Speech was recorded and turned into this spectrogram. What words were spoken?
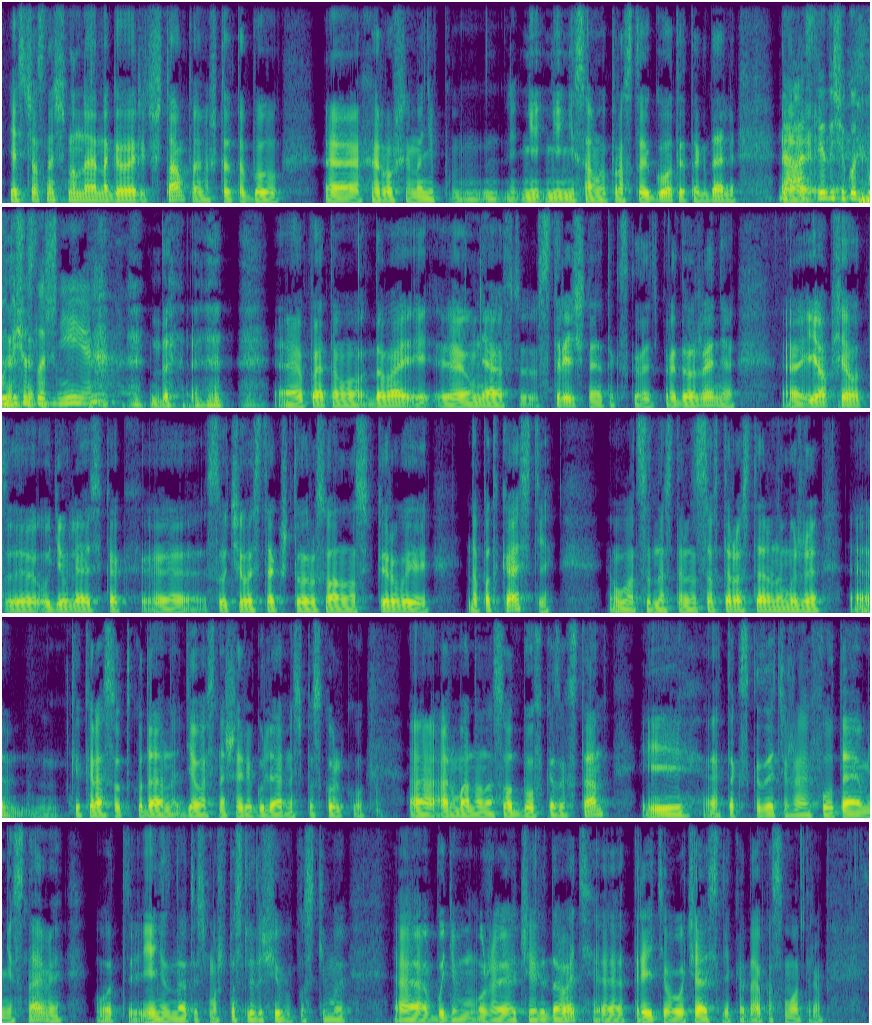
я сейчас начну, наверное, говорить штампами, что это был э, хороший, но не, не, не, не самый простой год и так далее. Да, а э, следующий год будет еще сложнее. Да. Э, поэтому давай, э, у меня встречное, так сказать, предложение – я вообще вот э, удивляюсь, как э, случилось так, что Руслан у нас впервые на подкасте. Вот, с одной стороны. Со второй стороны, мы же как раз вот куда делась наша регулярность, поскольку Арман у нас отбыл в Казахстан, и, так сказать, уже full time не с нами. Вот, я не знаю, то есть, может, последующие выпуски мы будем уже чередовать третьего участника, да, посмотрим.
